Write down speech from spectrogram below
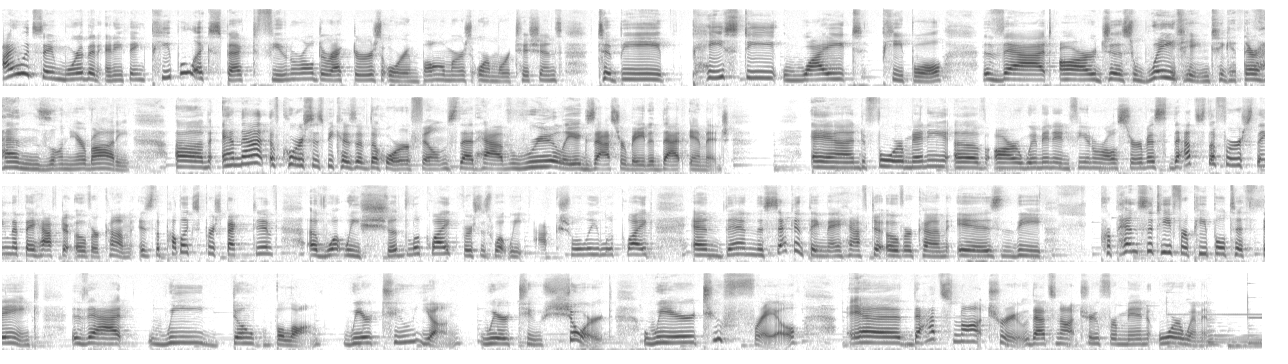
I would say more than anything, people expect funeral directors or embalmers or morticians to be pasty white people that are just waiting to get their hands on your body. Um, and that, of course, is because of the horror films that have really exacerbated that image. And for many of our women in funeral service, that's the first thing that they have to overcome is the public's perspective of what we should look like versus what we actually look like. And then the second thing they have to overcome is the propensity for people to think that we don't belong. We're too young, we're too short, we're too frail. Uh, that's not true. That's not true for men or women.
